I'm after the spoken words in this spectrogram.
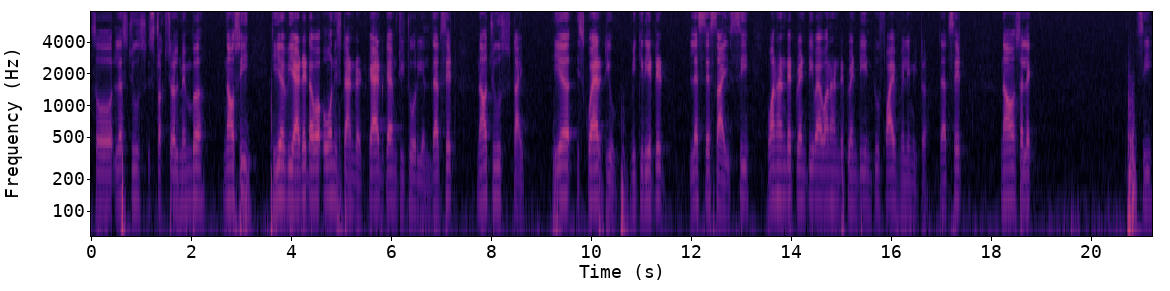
So let's choose structural member. Now see here we added our own standard CAD CAM tutorial. That's it. Now choose type. Here square tube. We created let's say size. See 120 by 120 into 5 millimeter. That's it. Now select see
